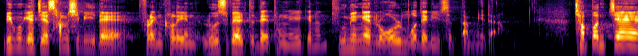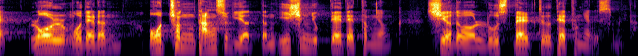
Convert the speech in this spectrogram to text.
미국의 제 32대 프랭클린 루스벨트 대통령에게는 두 명의 롤 모델이 있었답니다. 첫 번째 롤 모델은 오촌 당숙이었던 26대 대통령 시어더 루스벨트 대통령이었습니다.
